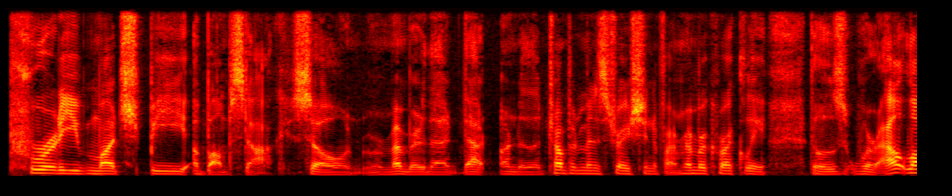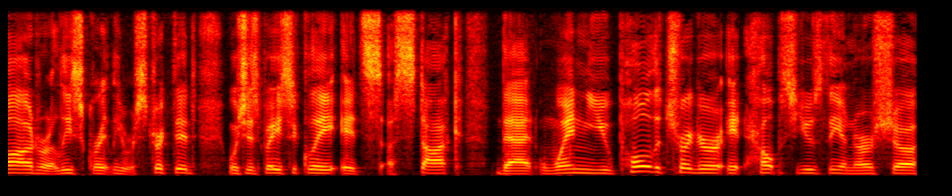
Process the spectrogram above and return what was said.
pretty much be a bump stock. So remember that that under the Trump administration, if I remember correctly, those were outlawed or at least greatly restricted, which is basically it's a stock that when you pull the trigger, it helps use the inertia.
